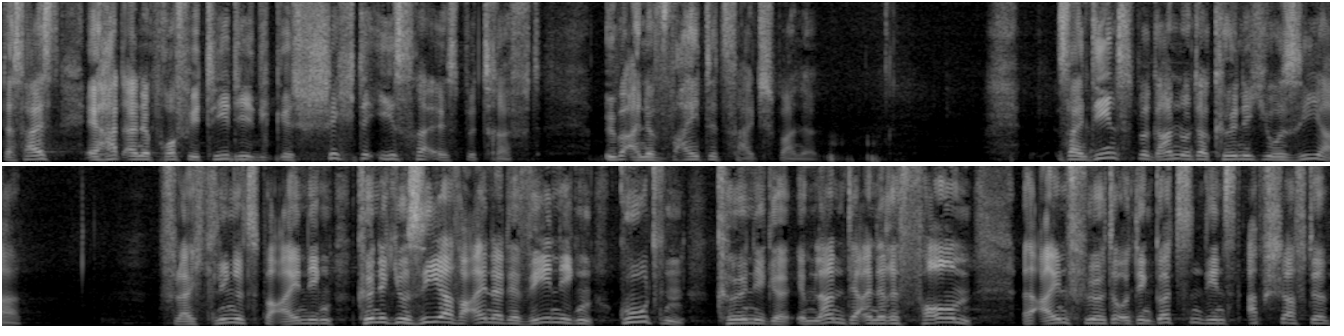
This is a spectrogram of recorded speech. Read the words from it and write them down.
Das heißt, er hat eine Prophetie, die die Geschichte Israels betrifft, über eine weite Zeitspanne. Sein Dienst begann unter König Josia Vielleicht klingelt es bei einigen. König Josia war einer der wenigen guten Könige im Land, der eine Reform äh, einführte und den Götzendienst abschaffte.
